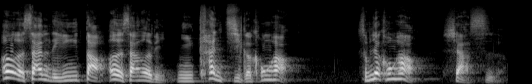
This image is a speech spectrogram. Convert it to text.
二三零一到二三二零，你看几个空号？什么叫空号？下市了。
